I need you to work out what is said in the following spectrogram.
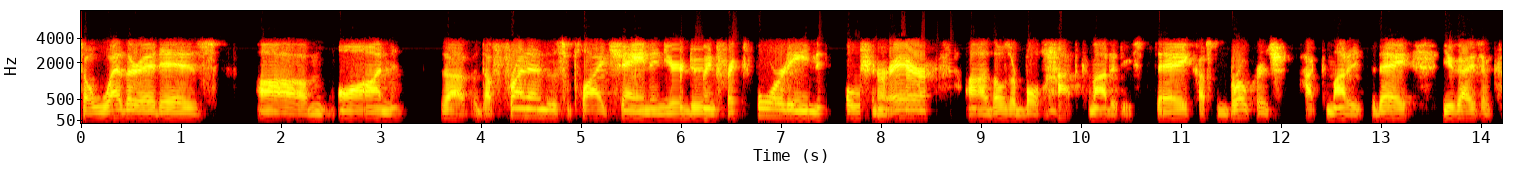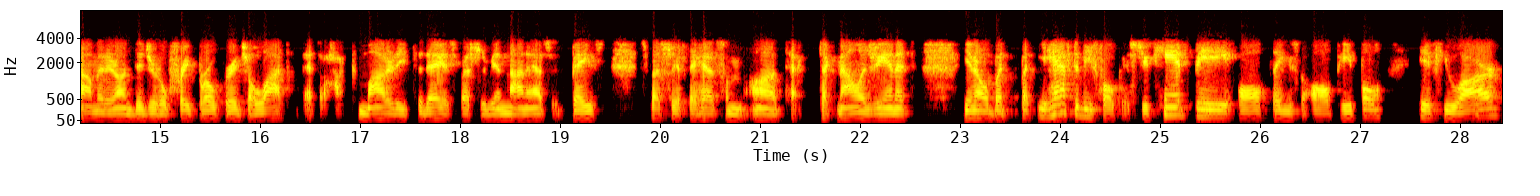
So whether it is um, on the the front end of the supply chain and you're doing freight forwarding, ocean or air, uh, those are both hot commodities today. Custom brokerage, hot commodity today. You guys have commented on digital freight brokerage a lot. That's a hot commodity today, especially being non-asset based, especially if they have some uh, tech, technology in it. You know, but but you have to be focused. You can't be all things to all people. If you are,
